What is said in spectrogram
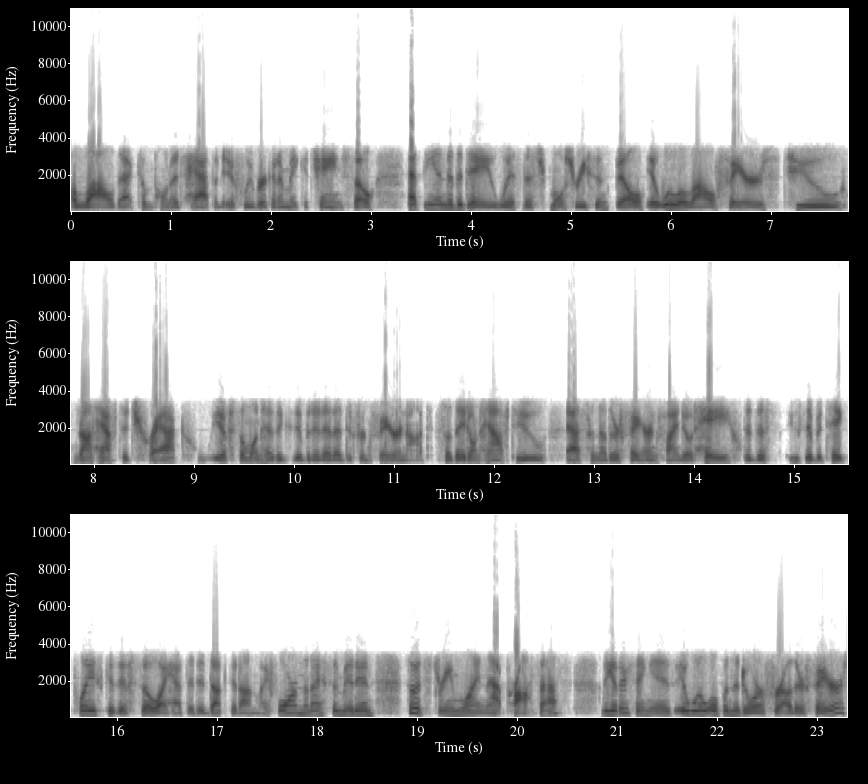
allow that component to happen if we were going to make a change. So, at the end of the day, with this most recent bill, it will allow fairs to not have to track if someone has exhibited at a different fair or not. So, they don't have to ask another fair and find out, hey, did this exhibit take place? Because if so, I have to deduct it on my form that I submit in. So, it streamlined that process. The other thing is it will open the door for other fairs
